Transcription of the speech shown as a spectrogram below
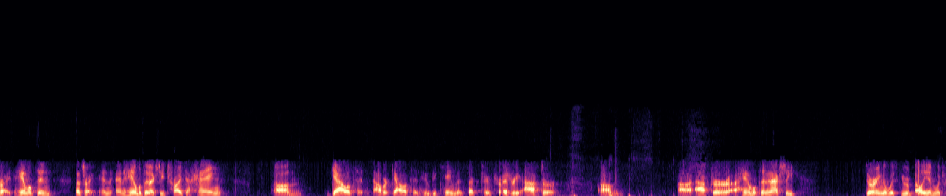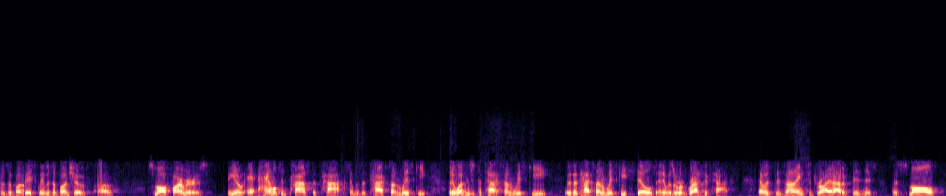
right, Hamilton. That's right, and and Hamilton actually tried to hang um, Gallatin, Albert Gallatin, who became the Secretary of Treasury after um, uh, after uh, Hamilton, and actually during the Whiskey Rebellion, which was a bu- basically was a bunch of of small farmers. You know, Hamilton passed a tax. It was a tax on whiskey, but it wasn't just a tax on whiskey it was a tax on whiskey stills, and it was a regressive tax that was designed to drive out of business the small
